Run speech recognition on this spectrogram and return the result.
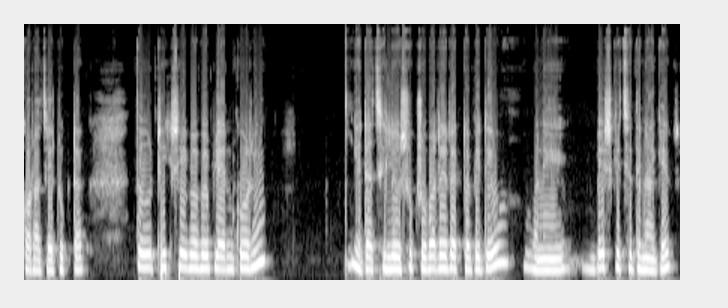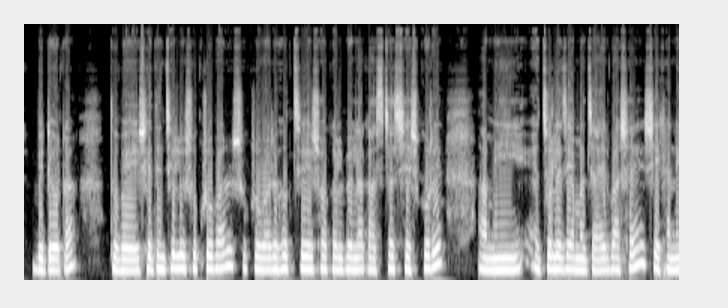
করা যায় টুকটাক। তো ঠিক সেইভাবে প্ল্যান করে এটা ছিল শুক্রবারের একটা ভিডিও মানে বেশ কিছুদিন আগের ভিডিওটা তবে সেদিন ছিল শুক্রবার, শুক্রবারে হচ্ছে সকালবেলা কাজটা শেষ করে আমি চলে যাই আমার জায়ের বাসায়। সেখানে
